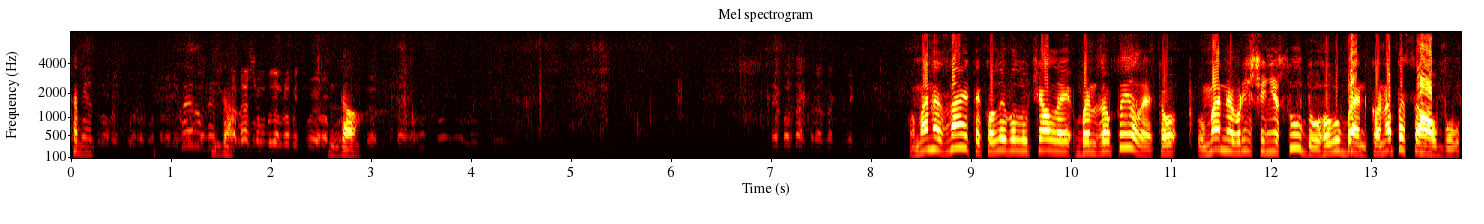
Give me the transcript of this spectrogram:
Це... Да. А далі ми будемо робити свою роботу. Да. Все, питання. Цей бардак треба зак- закінчити. У мене, знаєте, коли вилучали бензопили, то у мене в рішенні суду Голубенко написав був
